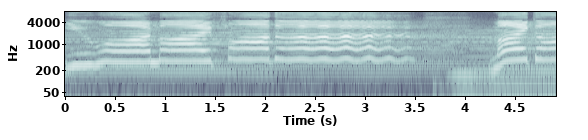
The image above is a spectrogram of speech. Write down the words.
You are my Father, my God,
